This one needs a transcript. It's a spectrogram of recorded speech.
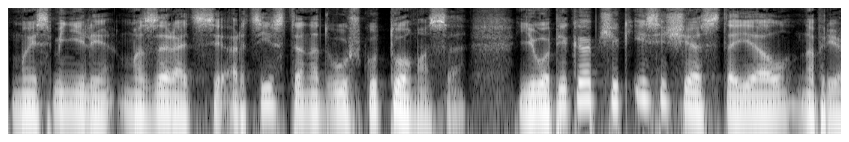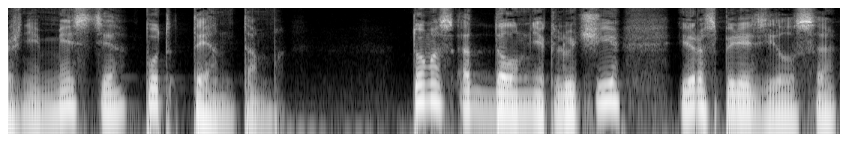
мы сменили Мазератти артиста на двушку Томаса. Его пикапчик и сейчас стоял на прежнем месте под тентом. Томас отдал мне ключи и распорядился.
